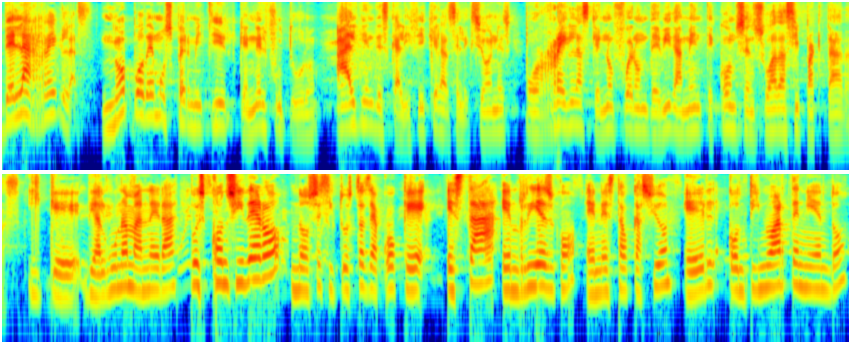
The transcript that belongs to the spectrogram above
de las reglas. No podemos permitir que en el futuro alguien descalifique que las elecciones por reglas que no fueron debidamente consensuadas y pactadas. Y que de alguna manera, pues considero, no sé si tú estás de acuerdo, que está en riesgo en esta ocasión el continuar teniendo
